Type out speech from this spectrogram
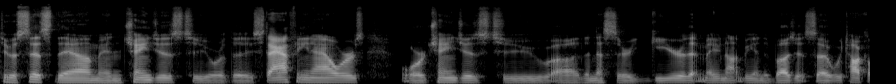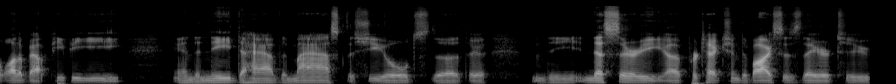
to assist them in changes to or the staffing hours or changes to uh, the necessary gear that may not be in the budget. So we talk a lot about PPE and the need to have the mask, the shields, the the the necessary uh, protection devices there to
